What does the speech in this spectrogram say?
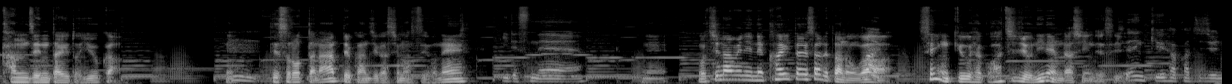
完全体というか、ねうん。うん。出揃ったなっていう感じがしますよね。いいですね。ね。ちなみにね、解体されたのが、は1982年らしいんですよ。1982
